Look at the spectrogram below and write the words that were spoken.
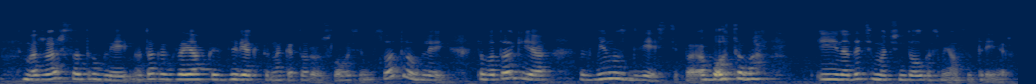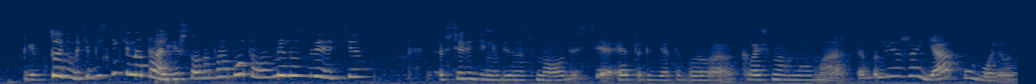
маржа 600 рублей. Но так как заявка с директа, на которую ушло 800 рублей, то в итоге я в минус 200 поработала. И над этим очень долго смеялся тренер. Говорит, кто-нибудь объясните Наталье, что она поработала в минус 200. В середине бизнес-молодости, это где-то было к 8 марта ближе, я уволилась.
